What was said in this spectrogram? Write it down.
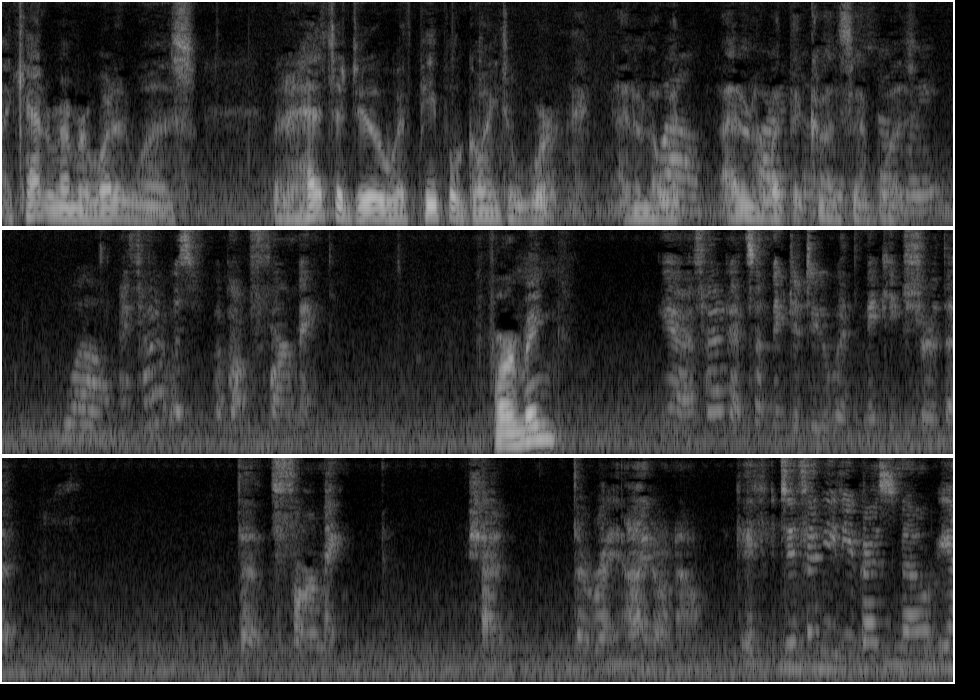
I can't remember what it was, but it had to do with people going to work. I don't know Wow. what I don't know what the concept so was. great. Wow. I thought it was about farming. Farming. Yeah, I thought it had something to do with making sure that the farming had the right. I don't know. If, if any of you guys know, yeah,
